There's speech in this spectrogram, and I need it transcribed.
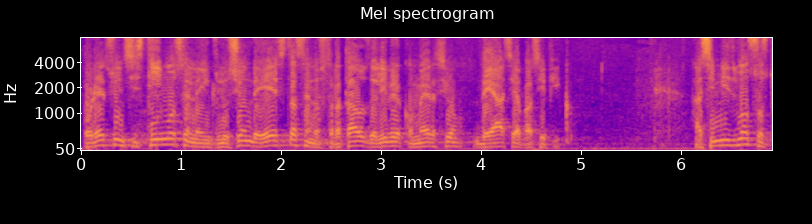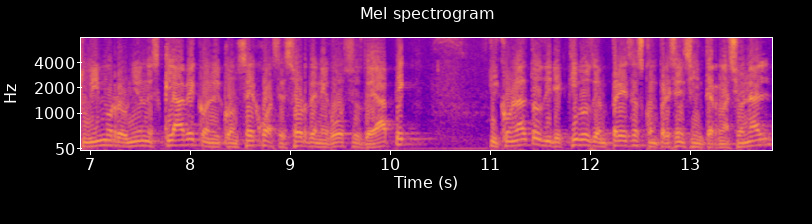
Por eso insistimos en la inclusión de estas en los tratados de libre comercio de Asia-Pacífico. Asimismo, sostuvimos reuniones clave con el Consejo Asesor de Negocios de APEC y con altos directivos de empresas con presencia internacional,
